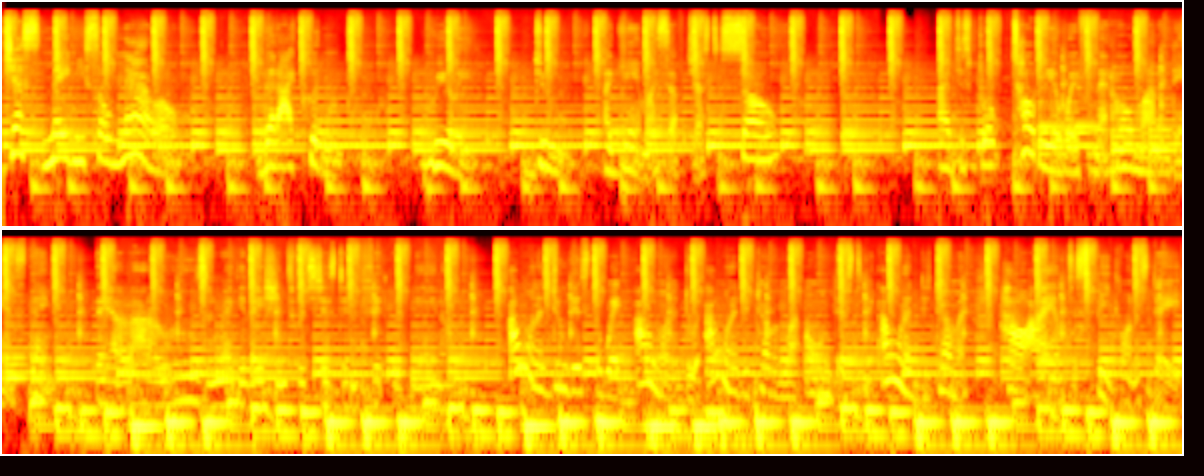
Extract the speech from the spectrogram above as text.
Just made me so narrow that I couldn't really do again myself justice. So totally away from that whole modern dance thing. They had a lot of rules and regulations which just didn't fit with me, you know. I want to do this the way I want to do it. I want to determine my own destiny. I want to determine how I am to speak on a stage.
